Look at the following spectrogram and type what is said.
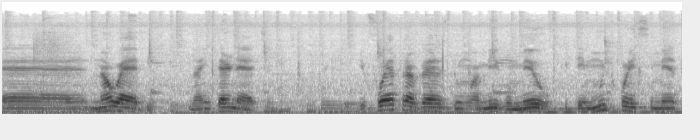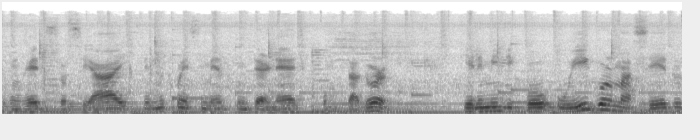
é, na web, na internet. E foi através de um amigo meu que tem muito conhecimento com redes sociais, tem muito conhecimento com internet, com computador, que ele me indicou o Igor Macedo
